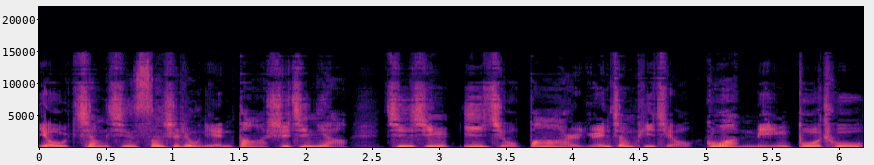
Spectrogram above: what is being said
由匠心三十六年大师精酿金星一九八二原浆啤酒冠名播出。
